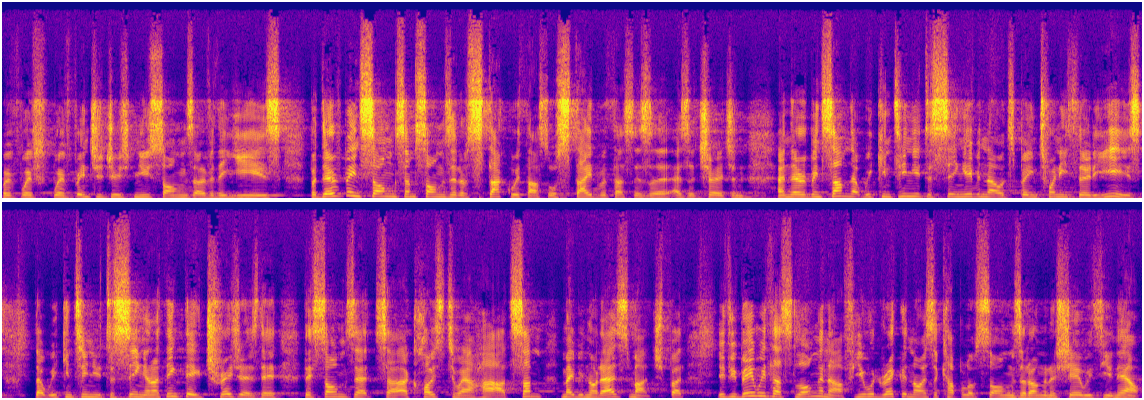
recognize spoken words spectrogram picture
we've, we've, we've introduced new songs over the years. But there have been songs, some songs that have stuck with us or stayed with us as a, as a church. And, and there have been some that we continue to sing, even though it's been 20, 30 years that we continue to sing. And I think they're treasures. They're, they're songs that uh, are close to our hearts. Some maybe not as much. But if you've been with us long enough, you would recognize a couple of songs that I'm going to share with you now.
